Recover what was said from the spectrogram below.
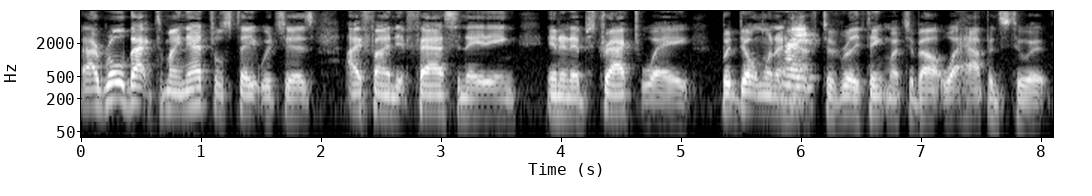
I roll back to my natural state which is I find it fascinating in an abstract way but don't want right. to have to really think much about what happens to it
